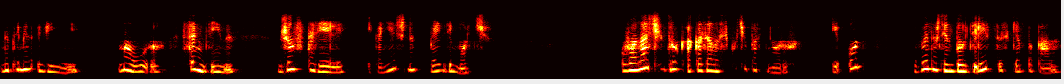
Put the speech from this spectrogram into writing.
Например, Винни, Мауро, Сандина, Джон Старелли и, конечно, Пэдди Мочча. У Валачи вдруг оказалась куча партнеров, и он вынужден был делиться с кем попало.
